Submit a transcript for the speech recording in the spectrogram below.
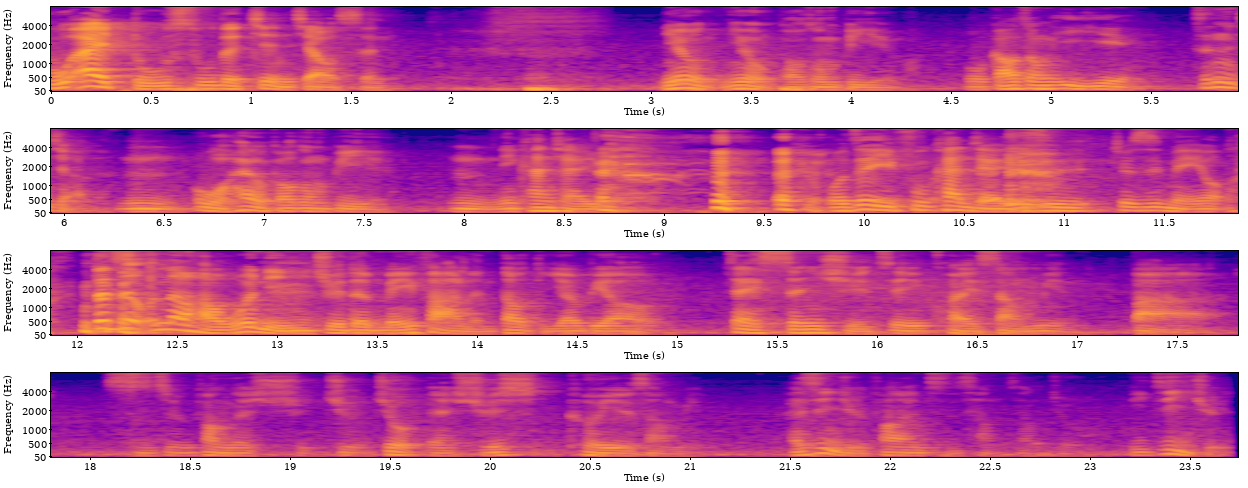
不爱读书的健教生。你有你有高中毕业吗？我高中肄业。真的假的？嗯，我还有高中毕业。嗯，你看起来有。我这一副看起来就是就是没有。但是那好，我问你，你觉得美法人到底要不要在升学这一块上面把时间放在学就就诶、欸、学习课业上面，还是你觉得放在职场上就好？你自己觉得？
